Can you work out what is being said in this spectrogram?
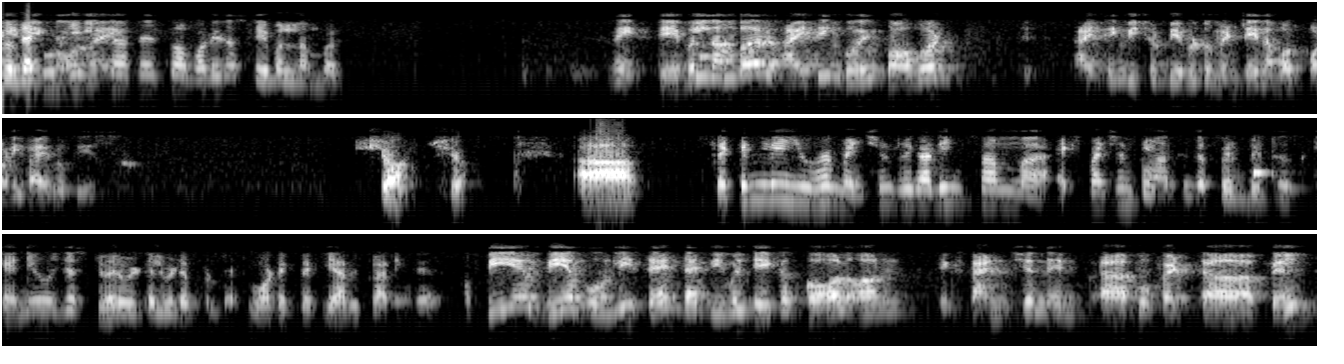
So that would give us a sense of what is a stable number. No, stable number, I think going forward, I think we should be able to maintain about 45 rupees. Sure, sure. Uh, secondly, you have mentioned regarding some uh, expansion plans in the film business. Can you just dwell a little bit about that? What exactly are we planning there? We have, we have only said that we will take a call on expansion in uh, BOPET uh, film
